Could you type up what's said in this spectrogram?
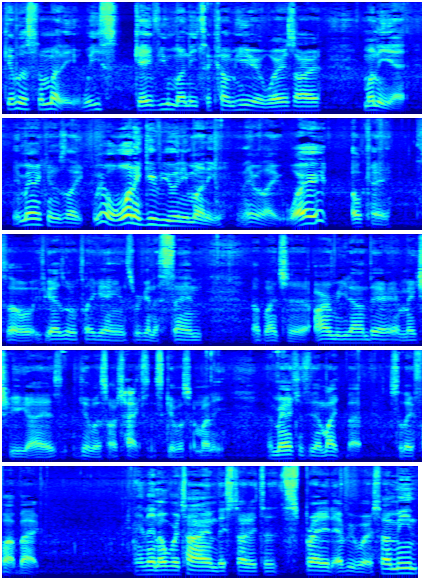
give us some money. We gave you money to come here. Where's our money at?" The Americans like, "We don't want to give you any money." And they were like, "Word? Okay. So if you guys want to play games, we're gonna send." A bunch of army down there and make sure you guys give us our taxes, give us our money. The Americans didn't like that, so they fought back. And then over time, they started to spread everywhere. So I mean,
